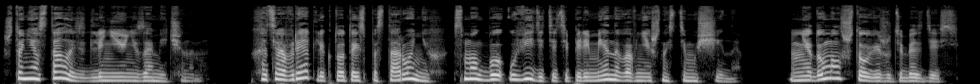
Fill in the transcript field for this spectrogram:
что не осталось для нее незамеченным. Хотя вряд ли кто-то из посторонних смог бы увидеть эти перемены во внешности мужчины. «Не думал, что увижу тебя здесь».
